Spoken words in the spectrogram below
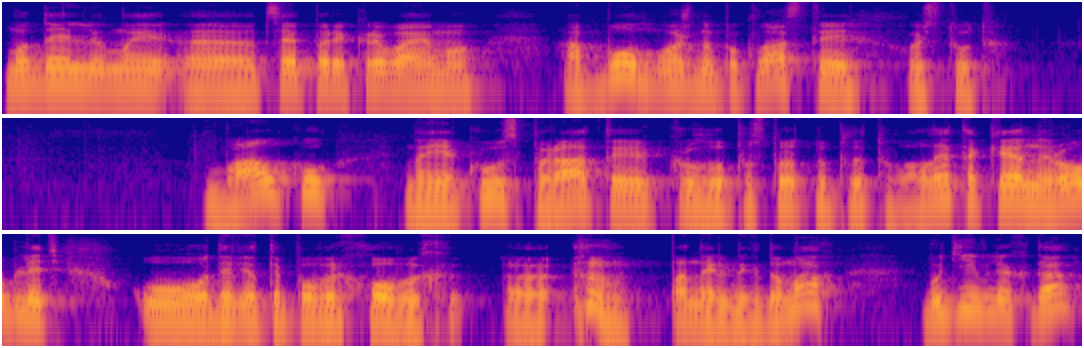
моделлю ми е, це перекриваємо, або можна покласти ось тут балку, на яку спирати круглопустотну плиту. Але таке не роблять у дев'ятиповерхових е, панельних домах, будівлях. Да? Е,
